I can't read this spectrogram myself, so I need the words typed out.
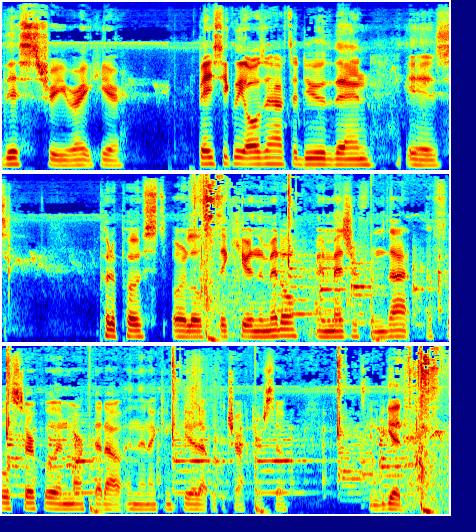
this tree right here. Basically all I have to do then is put a post or a little stick here in the middle and measure from that a full circle and mark that out and then I can clear that with the tractor so it's gonna be good.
